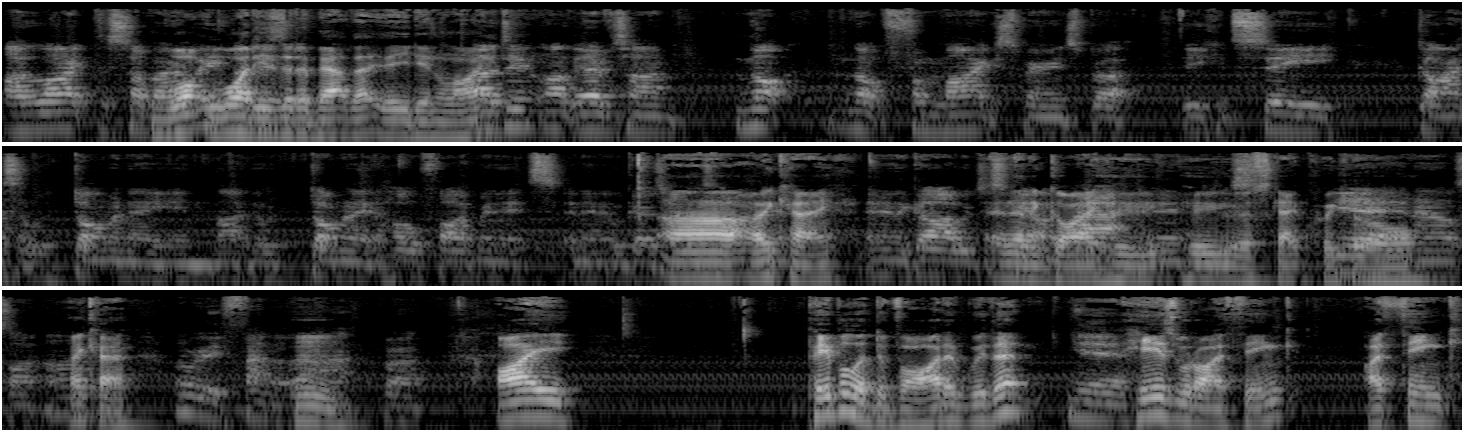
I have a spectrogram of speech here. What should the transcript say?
I liked the sub. What. What is it about that that you didn't like? I didn't like the overtime. Not not from my experience, but you could see guys that were dominating, like they would dominate the whole five minutes, and then it would go to Ah, overtime, okay. And then the guy would just And then get a on guy back who and then who just, escaped quicker. yeah, or and I was like, oh, Okay. not really a fan of Mm. that, but I. People are divided with it. yeah, Here's what I think. I think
